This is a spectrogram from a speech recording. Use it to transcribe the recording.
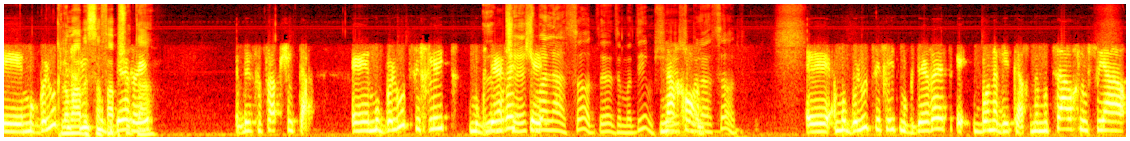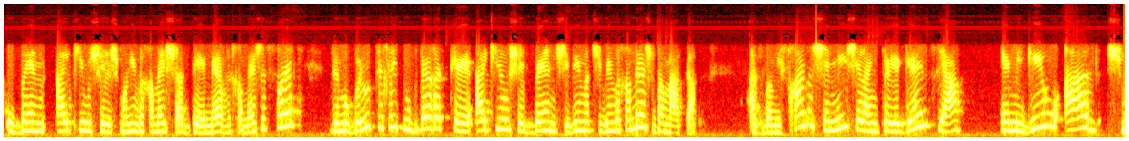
אה, מוגבלות כלומר, שכלית בשפה מוגדרת... פשוטה. בשפה פשוטה. אה, מוגבלות שכלית זה מוגדרת... שיש מה לעשות, זה זה מדהים, שיש נכון. מה לעשות. אה, המוגבלות שכלית מוגדרת, אה, בוא נגיד כך, ממוצע האוכלוסייה הוא בין איי-קיו של 85 עד אה, 115, ומוגבלות שכלית מוגדרת כאיי-קיו שבין 70 עד 75 ומטה. אז במבחן השני של האינטליגנציה, הם הגיעו עד 80-85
